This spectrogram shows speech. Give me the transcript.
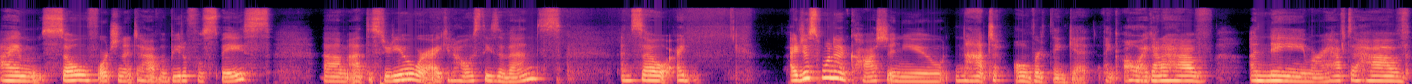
I'm so fortunate to have a beautiful space um, at the studio where I can host these events. And so I I just want to caution you not to overthink it. Think, oh, I gotta have a name or I have to have,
